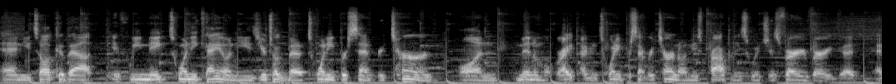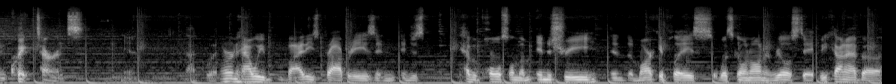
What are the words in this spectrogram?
And you talk about if we make 20K on these, you're talking about a 20% return on minimal, right? I mean, 20% return on these properties, which is very, very good and quick turns. Yeah. Not quick. Learn how we buy these properties and, and just have a pulse on the industry and the marketplace, what's going on in real estate. We kind of have a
